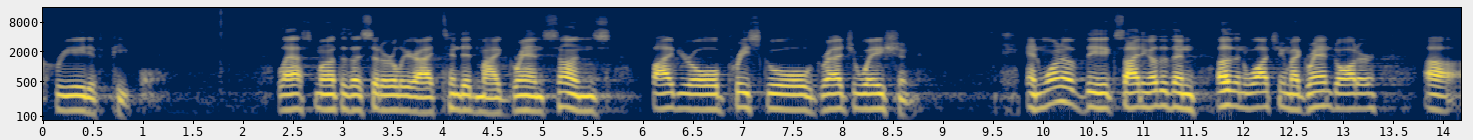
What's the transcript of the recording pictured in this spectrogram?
creative people. Last month, as I said earlier, I attended my grandson's five year old preschool graduation. And one of the exciting, other than, other than watching my granddaughter, uh,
